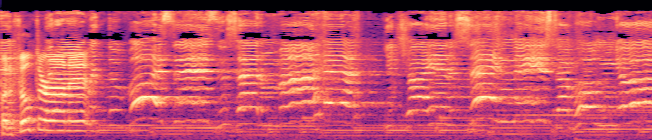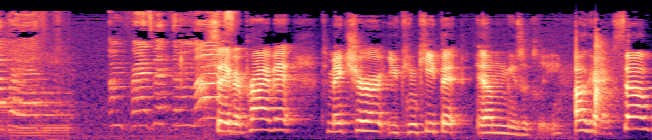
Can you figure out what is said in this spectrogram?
Put a filter on it. Save it private to make sure you can keep it in Musical.ly. Okay, so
